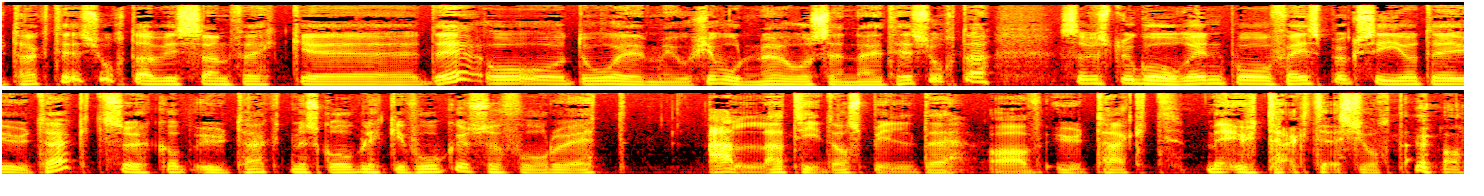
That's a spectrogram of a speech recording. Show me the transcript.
utakt-T-skjorta hvis han fikk eh, det. Og, og da er vi jo ikke vunnet å sende ei T-skjorte. Så hvis du går inn på Facebook-sida til Utakt, søker opp Utakt med skråblikk i fokus, så får du et alle tiders bilde av utakt med utakt-T-skjorte. Ja.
